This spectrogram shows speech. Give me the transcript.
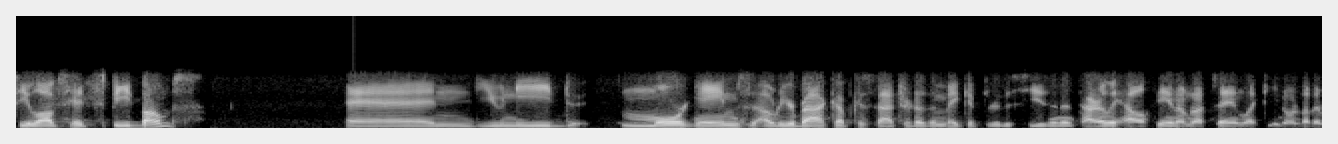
Silovs hit speed bumps and you need more games out of your backup because Thatcher doesn't make it through the season entirely healthy, and I'm not saying like you know another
